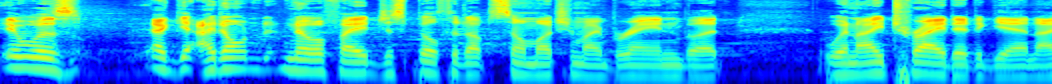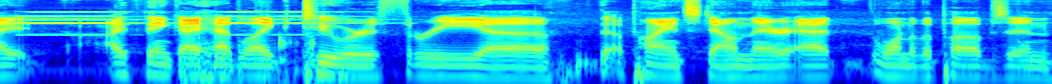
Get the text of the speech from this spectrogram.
it was I don't know if I had just built it up so much in my brain, but when I tried it again, I I think I had like two or three uh, pints down there at one of the pubs in,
